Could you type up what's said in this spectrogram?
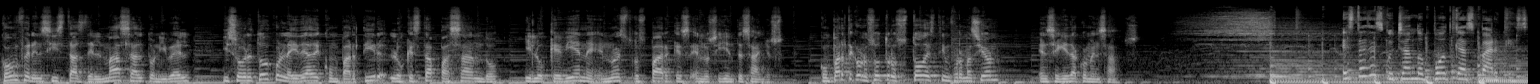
conferencistas del más alto nivel y sobre todo con la idea de compartir lo que está pasando y lo que viene en nuestros parques en los siguientes años. Comparte con nosotros toda esta información, enseguida comenzamos. Estás escuchando Podcast Parques,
